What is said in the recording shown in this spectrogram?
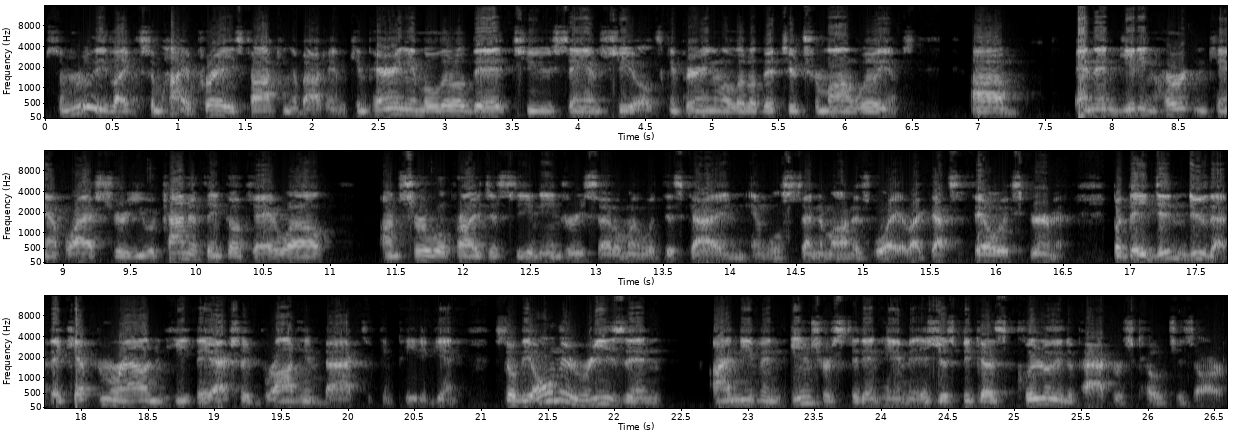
some really like some high praise talking about him, comparing him a little bit to Sam Shields, comparing him a little bit to Tramon Williams. Um, and then getting hurt in camp last year, you would kind of think, okay, well, I'm sure we'll probably just see an injury settlement with this guy and, and we'll send him on his way. Like that's a failed experiment. But they didn't do that. They kept him around and he, they actually brought him back to compete again. So the only reason I'm even interested in him is just because clearly the Packers coaches are.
